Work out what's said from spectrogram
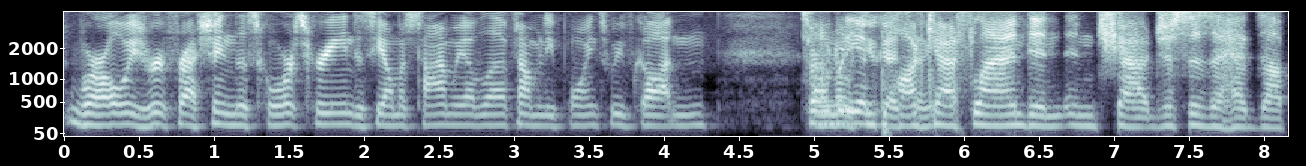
we're always refreshing the score screen to see how much time we have left, how many points we've gotten. So, I everybody in what you guys think. podcast land and in chat, just as a heads up,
